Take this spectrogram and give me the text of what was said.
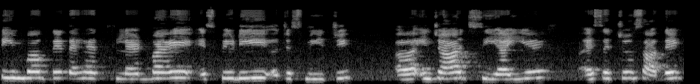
ਟੀਮ ਵਰਕ ਦੇ ਤਹਿਤ ਲੈਡ by SPD Jasmeet ji incharge CIA SHO Sadiq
